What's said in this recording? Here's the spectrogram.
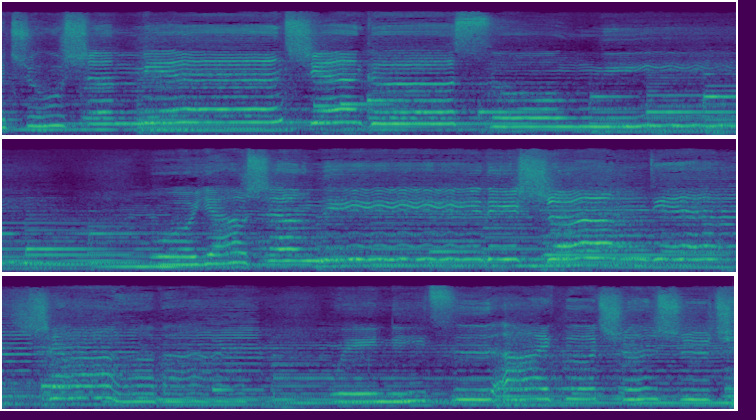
在主神面前歌颂你，我要向你的圣殿下拜，为你慈爱和诚实称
